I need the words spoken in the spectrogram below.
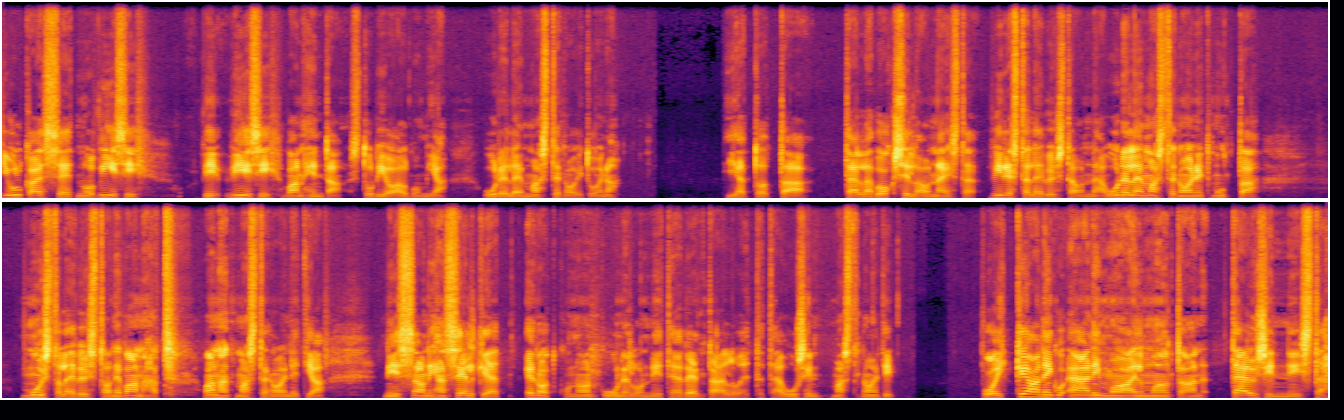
julkaisseet nuo viisi, vi, viisi vanhinta studioalbumia uudelleen masteroituina. Ja tota, tällä boksilla on näistä viidestä levystä on nämä uudelleen masteroinnit, mutta muista levyistä on ne vanhat, vanhat masteroinnit ja niissä on ihan selkeät erot, kun on kuunnellut niitä ja vertailu, että tämä uusin masterointi poikkeaa niin kuin äänimaailmaltaan täysin niistä,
